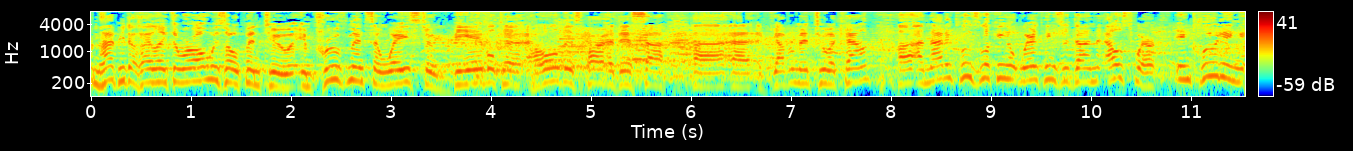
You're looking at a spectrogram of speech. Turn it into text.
I'm happy to highlight that we're always open to improvements and ways to be able to hold this part of this uh, uh, uh, government to account, uh, and that includes looking at where things are done elsewhere, including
